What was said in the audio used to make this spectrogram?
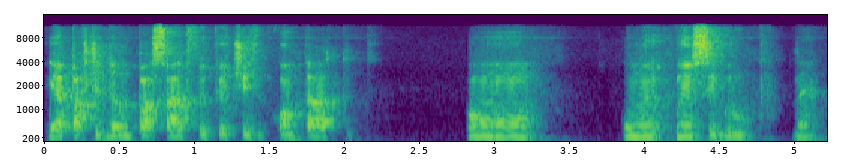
E a partir do ano passado foi que eu tive contato com, com, com esse grupo, né?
